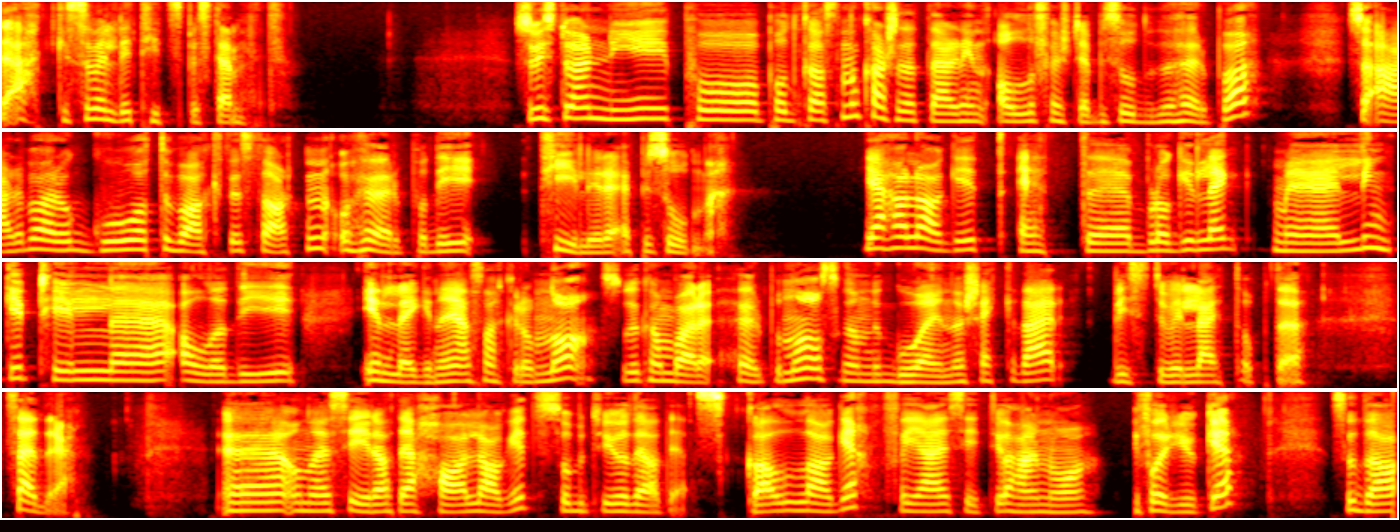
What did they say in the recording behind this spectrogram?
det er ikke så veldig tidsbestemt. Så hvis du er ny på podkasten, kanskje dette er din aller første episode du hører på, så er det bare å gå tilbake til starten og høre på de tidligere episodene. Jeg har laget et eh, blogginnlegg med linker til eh, alle de innleggene jeg snakker om nå, så du kan bare høre på nå, og så kan du gå inn og sjekke der hvis du vil leite opp det seinere. Eh, og når jeg sier at jeg har laget, så betyr jo det at jeg skal lage, for jeg sitter jo her nå i forrige uke, så da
